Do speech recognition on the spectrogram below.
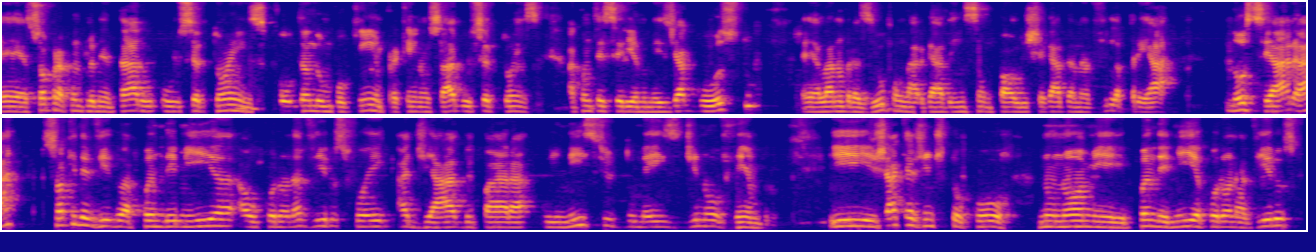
É, só para complementar, os Sertões, voltando um pouquinho, para quem não sabe, os Sertões aconteceria no mês de agosto, é, lá no Brasil, com largada em São Paulo e chegada na Vila Preá, no Ceará. Só que devido à pandemia, ao coronavírus, foi adiado para o início do mês de novembro. E já que a gente tocou no nome pandemia, coronavírus,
